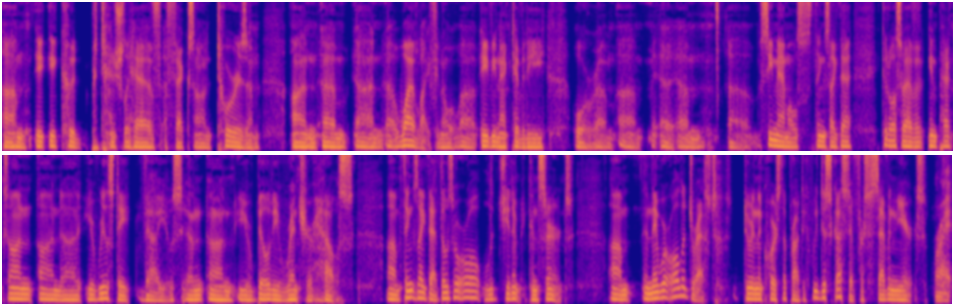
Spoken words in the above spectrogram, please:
Um, it, it could potentially have effects on tourism, on um, on uh, wildlife, you know, uh, avian activity or um, um, uh, um, uh, sea mammals, things like that. It could also have impacts on on uh, your real estate values and on your ability to rent your house, um, things like that. Those are all legitimate concerns. Um, and they were all addressed during the course of the project. We discussed it for seven years Right.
